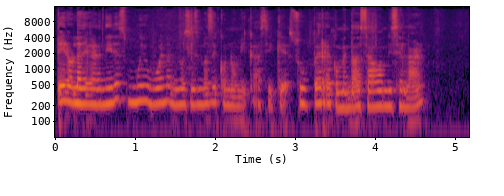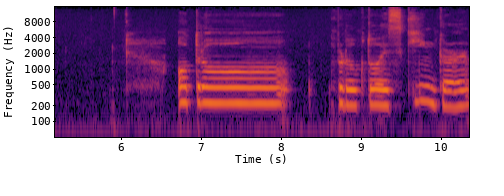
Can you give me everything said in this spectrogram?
Pero la de Garnier es muy buena, amigos, y es más económica, así que súper recomendada esa agua micelar. Otro producto de skincare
